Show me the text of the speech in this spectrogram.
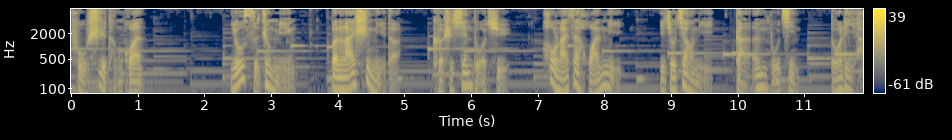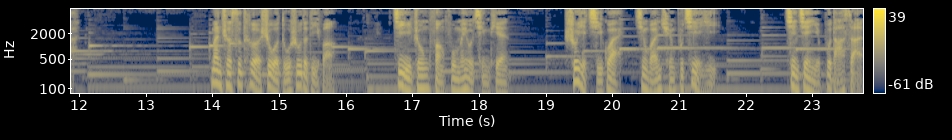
普世腾欢。由此证明。本来是你的，可是先夺去，后来再还你，也就叫你感恩不尽，多厉害！曼彻斯特是我读书的地方，记忆中仿佛没有晴天。说也奇怪，竟完全不介意。渐渐也不打伞，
